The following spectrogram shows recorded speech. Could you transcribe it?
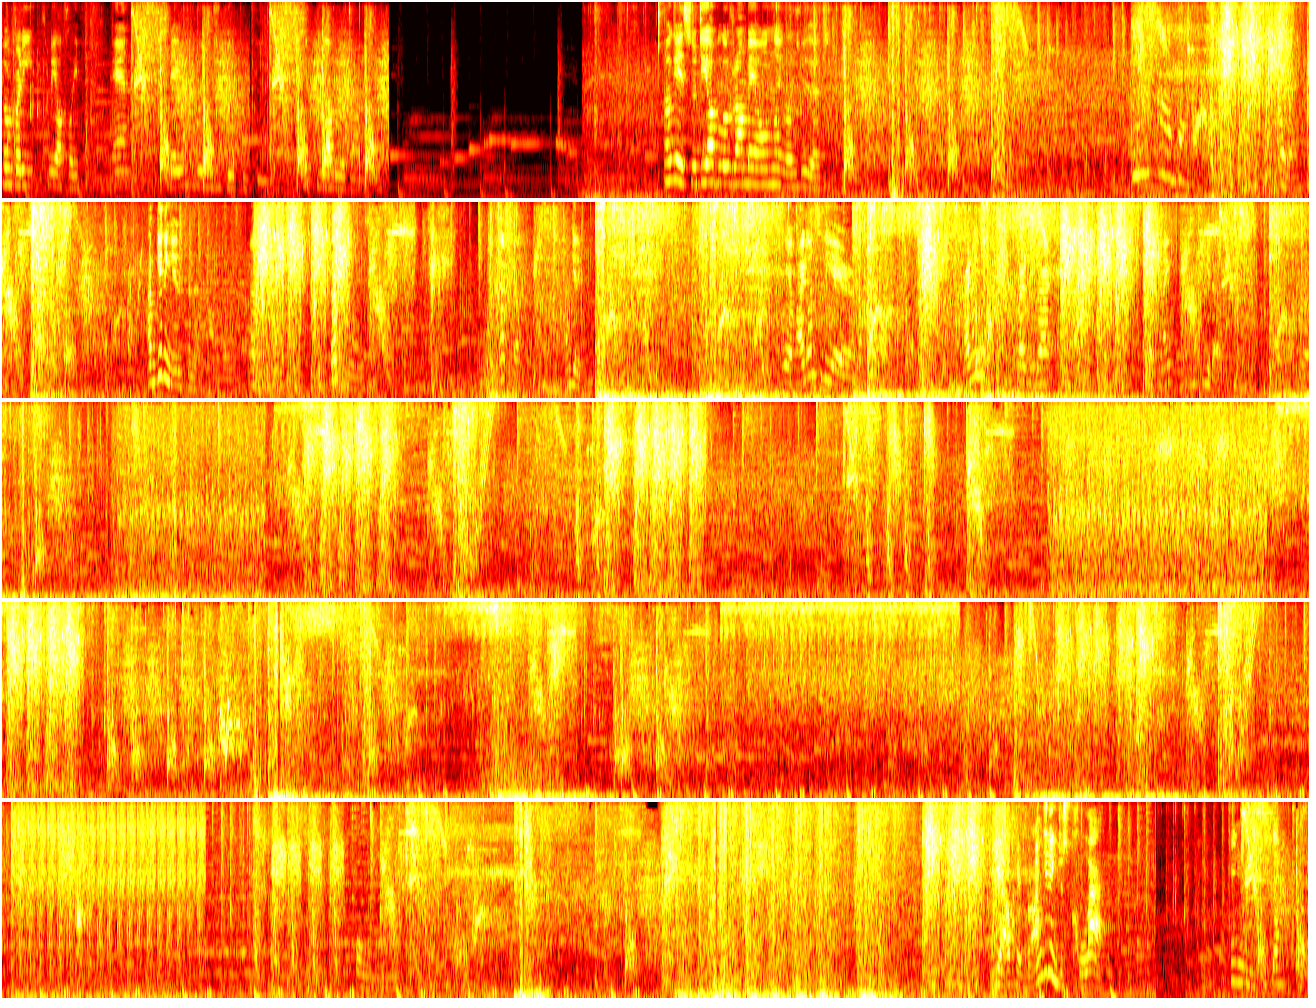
Hello everybody, it's me Awfully, and today we're doing GPOPP with Diablo Jambe. Okay, so Diablo Jambe only, let's do this. Okay. I'm getting infinite combo. That's, that's nice. That's not, I'm getting I go into the air,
